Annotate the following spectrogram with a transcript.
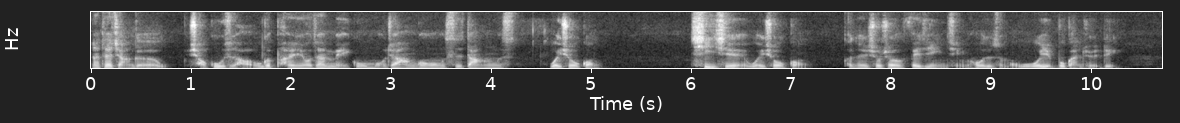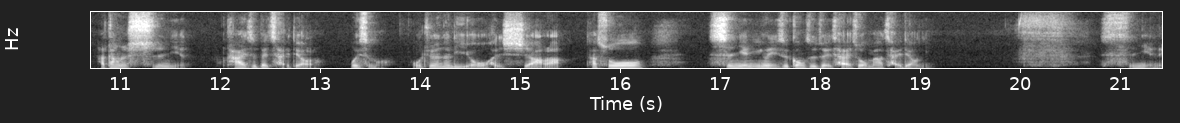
那再讲个小故事哈，我个朋友在美国某家航空公司当维修工。器械维修工可能修修飞机引擎或者什么，我也不敢确定。他当了十年，他还是被裁掉了。为什么？我觉得那理由很瞎啦。他说十年，因为你是公司最菜，所以我们要裁掉你。十年呢？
